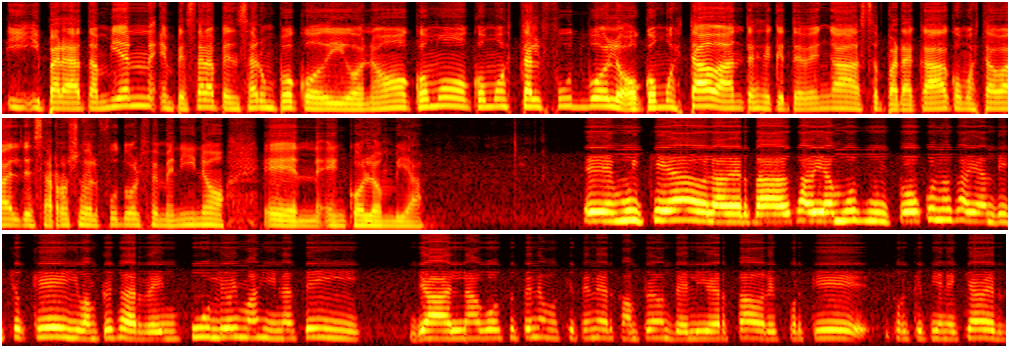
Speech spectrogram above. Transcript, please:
y, para también empezar a pensar un poco, digo, ¿no? ¿Cómo, ¿Cómo está el fútbol o cómo estaba antes de que te vengas para acá? ¿Cómo estaba el desarrollo del fútbol femenino en, en Colombia? Eh, muy quedado, la verdad, sabíamos muy poco, nos habían dicho que iba a empezar en julio, imagínate, y ya en agosto tenemos que tener campeón de Libertadores porque porque tiene que haber,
